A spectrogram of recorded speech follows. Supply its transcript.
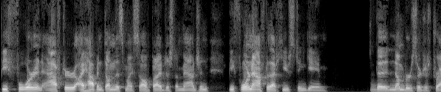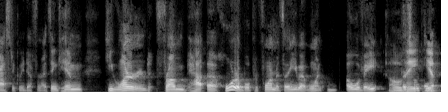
before and after, I haven't done this myself, but I just imagine before and after that Houston game, the numbers are just drastically different. I think him he learned from a horrible performance. I think he went one 0 of 8. 0 of 8, yep.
